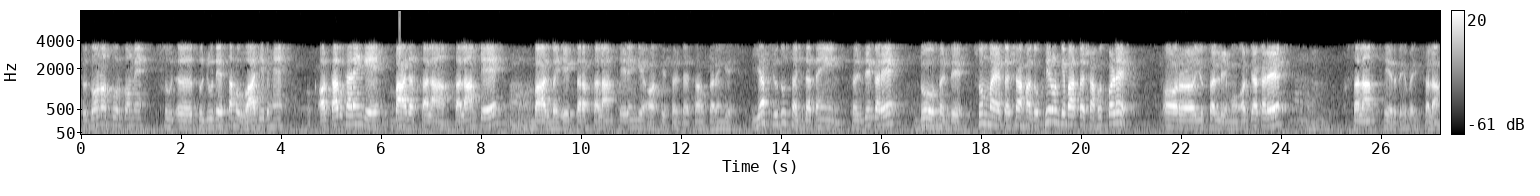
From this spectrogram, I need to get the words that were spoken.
تو دونوں صورتوں میں سجود سہ واجب ہیں۔ اور کب کریں گے؟ بعد السلام۔ سلام کے بعد بھائی ایک طرف سلام پھیریں گے اور پھر سجدہ سہ کریں گے۔ یس جدو سجدتین، سجدے کرے دو سجدے۔ سم تشاہد پھر ان کے بعد تشاہد پڑے اور یوسلم اور کیا کرے؟ سلام پھیر دے بھائی، سلام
